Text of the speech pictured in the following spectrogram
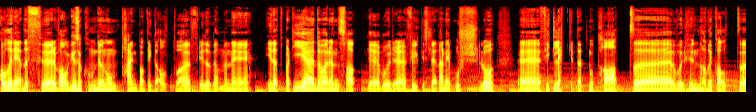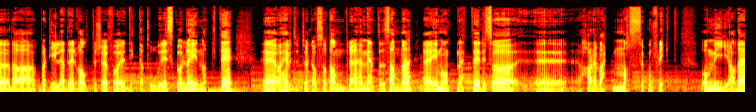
Allerede før valget så kom det jo noen tegn på at ikke alt var fryd og gammen i, i dette partiet. Det var en sak eh, hvor eh, fylkeslederen i Oslo eh, fikk lekket et notat eh, hvor hun hadde kalt eh, da partileder Waltersjø for diktatorisk og løgnaktig. Eh, og hevdet vel også at andre mente det samme. I måneden etter så har det vært masse konflikt, og mye av det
